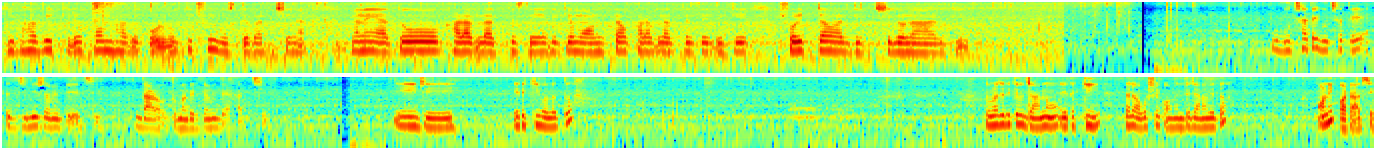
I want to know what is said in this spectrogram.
কীভাবে কীরকমভাবে করব কিছুই বুঝতে পারছি না। মানে এত খারাপ লাগতেছে, এদিকে মনটাও খারাপ লাগতেছে, এদিকে শরীরটাও আর দিচ্ছিল না আর কি। গুছাতে গুছাতে একটা জিনিস আমি পেয়েছি। দাঁড়াও, তোমাদেরকে আমি দেখাচ্ছি। এই যে, এটা কি বলো তো? তোমরা যদি কেউ জানো এটা কি, তাহলে অবশ্যই কমেন্টে জানাবে তো। অনেক কটা আছে।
